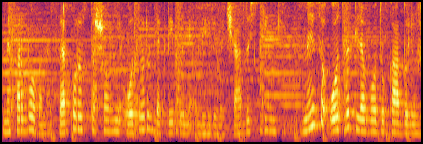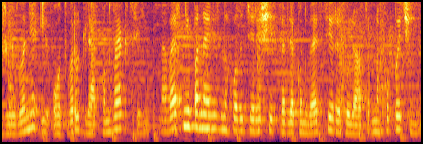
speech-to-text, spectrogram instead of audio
не фарбована, зверху розташовані отвори для кріплення обігрівача до стінки. Знизу отвір для вводу кабелю живлення і отвору для конвекції. На верхній панелі знаходиться решітка для конвекції регулятор накопичення.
